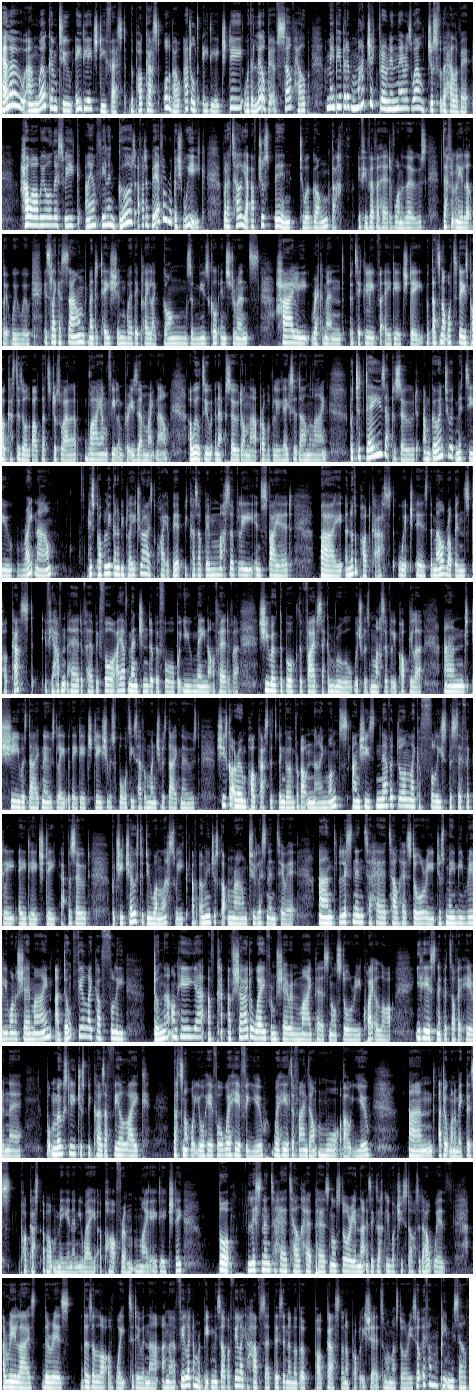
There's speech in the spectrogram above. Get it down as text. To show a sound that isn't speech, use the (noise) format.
Hello, and welcome to ADHD Fest, the podcast all about adult ADHD with a little bit of self help and maybe a bit of magic thrown in there as well, just for the hell of it. How are we all this week? I am feeling good. I've had a bit of a rubbish week, but I tell you, I've just been to a gong bath if you've ever heard of one of those. Definitely a little bit woo woo. It's like a sound meditation where they play like gongs and musical instruments. Highly recommend, particularly for ADHD. But that's not what today's podcast is all about. That's just why, why I'm feeling pretty zen right now. I will do an episode on that probably later down the line. But today's episode, I'm going to admit to you right now, is probably going to be plagiarized quite a bit because I've been massively inspired by another podcast, which is the Mel Robbins podcast. If you haven't heard of her before, I have mentioned her before, but you may not have heard of her. She wrote the book, The Five Second Rule, which was massively popular. And she was diagnosed late with ADHD. She was 47 when she was diagnosed. She's got her own podcast that's been going for about nine months, and she's never done like a fully specifically ADHD episode, but she chose to do one last week. I've only just gotten round to listening to it and listening to her tell her story just made me really want to share mine. I don't feel like I've fully done that on here yet. I've I've shied away from sharing my personal story quite a lot. You hear snippets of it here and there, but mostly just because I feel like that's not what you're here for. We're here for you. We're here to find out more about you. And I don't want to make this podcast about me in any way apart from my ADHD. But listening to her tell her personal story, and that is exactly what she started out with, I realised there is there's a lot of weight to do in that. And I feel like I'm repeating myself. I feel like I have said this in another podcast and I've probably shared some of my stories. So if I'm repeating myself,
